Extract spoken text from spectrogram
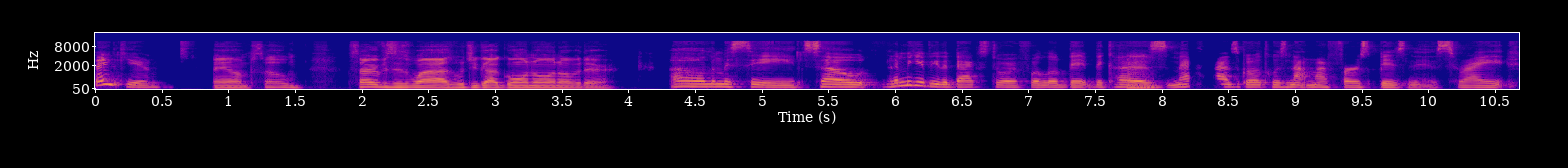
Thank you. Ma'am, so services wise, what you got going on over there? Oh, let me see. So let me give you the backstory for a little bit because Maximize Growth was not my first business, right?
